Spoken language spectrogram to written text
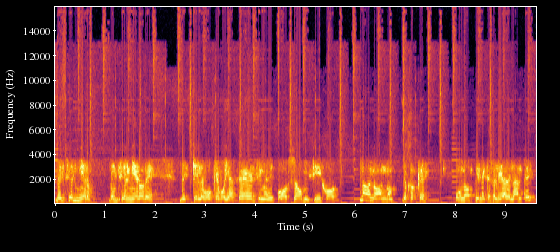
vencí el miedo, vencí el miedo de, de qué, le, qué voy a hacer, si me divorcio, mis hijos. No, no, no, yo creo que uno tiene que salir adelante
